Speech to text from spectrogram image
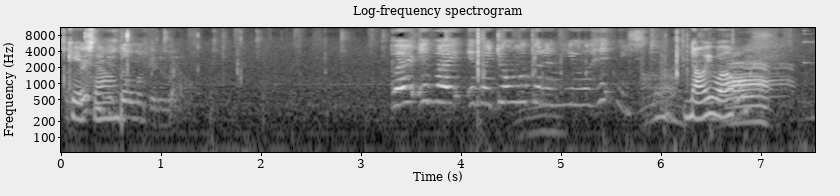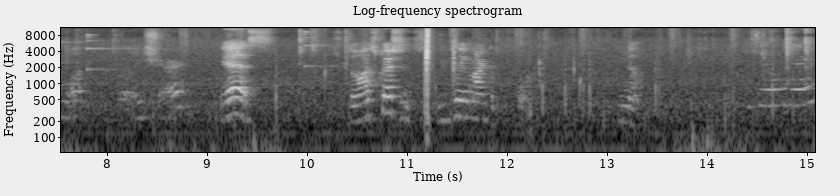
So Okay, basically so- just don't look at him. But if I if I don't look at him, he'll hit me still. Mm. No, he won't. Ah. What? Really sure? Yes. Don't ask questions. We played Minecraft before. No. Is he over there?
